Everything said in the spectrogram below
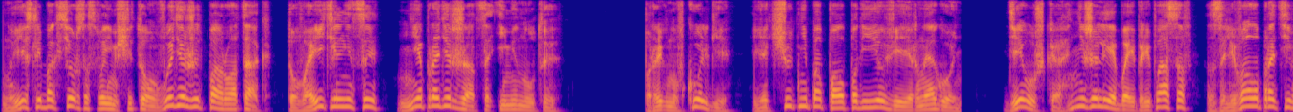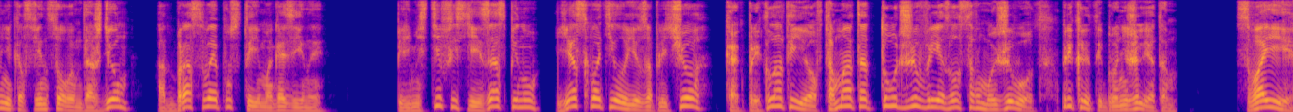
Но если боксер со своим щитом выдержит пару атак, то воительницы не продержатся и минуты. Прыгнув к Ольге, я чуть не попал под ее веерный огонь. Девушка, не жалея боеприпасов, заливала противников свинцовым дождем, отбрасывая пустые магазины. Переместившись ей за спину, я схватил ее за плечо, как приклад ее автомата тут же врезался в мой живот, прикрытый бронежилетом. «Свои!»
